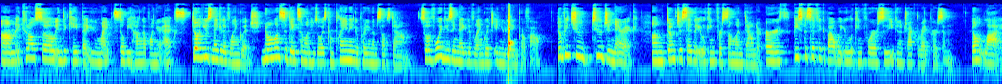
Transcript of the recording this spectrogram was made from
Um, it could also indicate that you might still be hung up on your ex. Don't use negative language. No one wants to date someone who's always complaining or putting themselves down. So avoid using negative language in your dating profile. Don't be too, too generic. Um, don't just say that you're looking for someone down to earth. Be specific about what you're looking for so that you can attract the right person. Don't lie.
